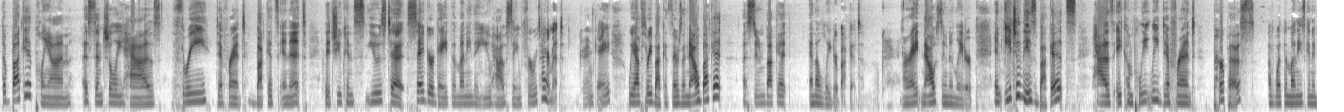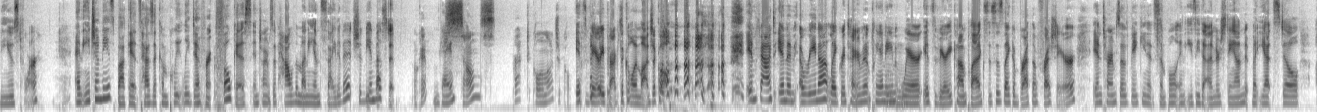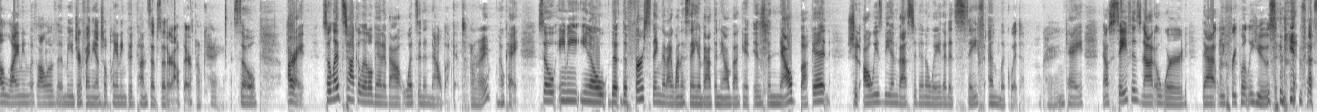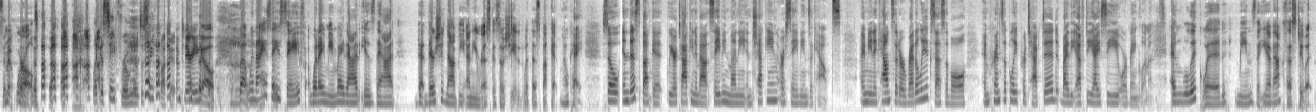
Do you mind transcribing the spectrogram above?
the bucket plan essentially has three different buckets in it that you can s- use to segregate the money that you have saved for retirement. Okay. Okay. We have three buckets there's a now bucket, a soon bucket, and a later bucket. Okay. All right, now, soon, and later. And each of these buckets has a completely different purpose of what the money's going to be used for. Okay. And each of these buckets has a completely different focus in terms of how the money inside of it should be invested. Okay. Okay. Sounds practical and logical. It's very practical and logical. in fact, in an arena like retirement planning mm-hmm. where it's very complex, this is like a breath of fresh air in terms of making it simple and easy to understand, but yet still aligning with all of the major financial planning good concepts that are out there. Okay. So, all right. So let's talk a little bit about what's in a now bucket. All right. Okay. So, Amy, you know, the, the first thing that I want to say about the now bucket is the now bucket should always be invested in a way that it's safe and liquid. Okay. Okay. Now, safe is not a word that we frequently use in the investment world. Like a safe room, there's a safe bucket. there you go. But when I say safe, what I mean by that is that that there should not be any risk associated with this bucket. Okay. So in this bucket, we are talking about saving money in checking or savings accounts. I mean accounts that are readily accessible and principally protected by the FDIC or bank limits. And liquid means that you have access to it.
